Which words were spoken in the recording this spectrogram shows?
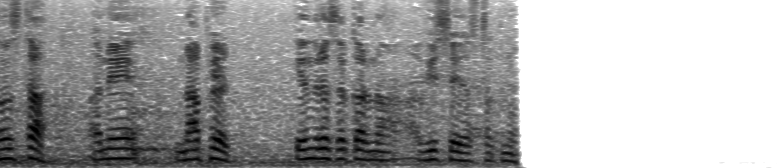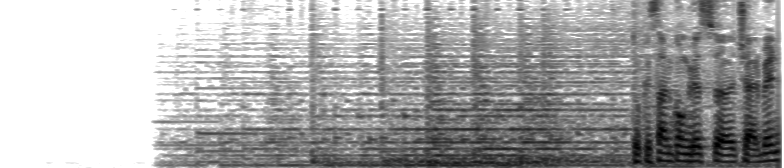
સંસ્થા અને નાફેડ કેન્દ્ર સરકારના વિષય હસ્તકનો. તો કિસાન કોંગ્રેસ ચેરમેન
